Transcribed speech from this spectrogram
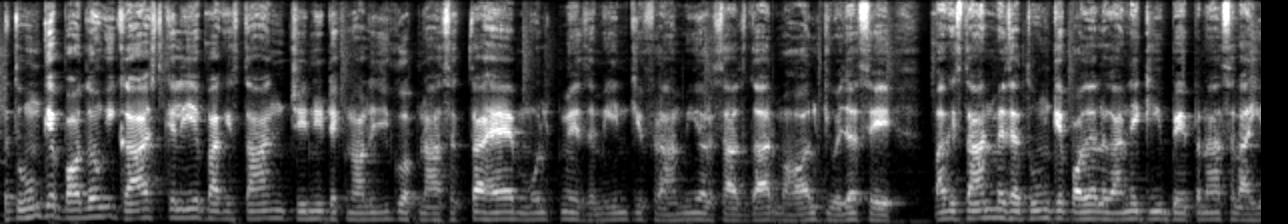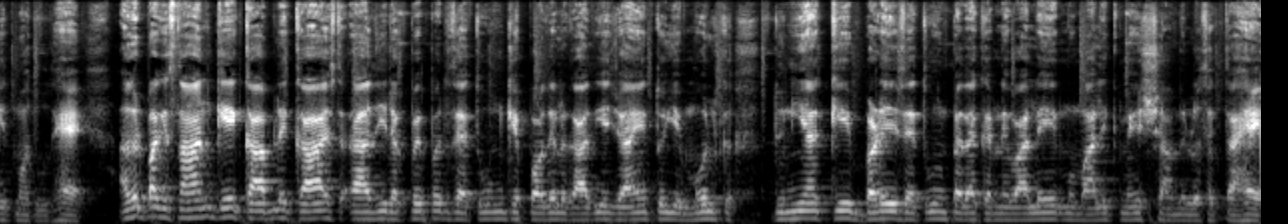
जैतून के पौधों की काश्त के लिए पाकिस्तान चीनी टेक्नोलॉजी को अपना सकता है। मुल्क में ज़मीन की फ्राहमी और साजगार माहौल की वजह से पाकिस्तान में जैतून के पौधे लगाने की बेपना सलाहियत मौजूद है। अगर पाकिस्तान के काबिल काश्त आदि रकबे पर जैतून के पौधे लगा दिए जाएँ तो ये मुल्क दुनिया के बड़े जैतून पैदा करने वाले ममालिक में शामिल हो सकता है।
